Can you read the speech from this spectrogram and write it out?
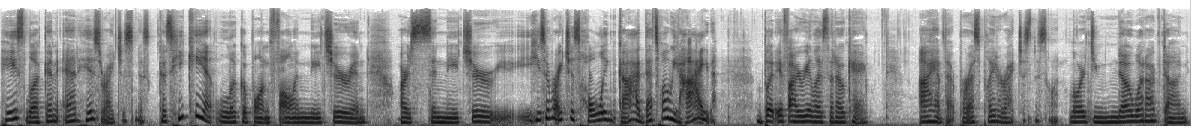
he's looking at his righteousness because he can't look upon fallen nature and our sin nature. He's a righteous, holy God. That's why we hide. But if I realize that, okay, I have that breastplate of righteousness on. Lord, you know what I've done,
